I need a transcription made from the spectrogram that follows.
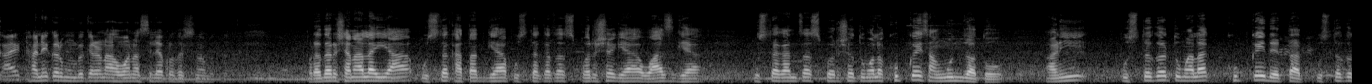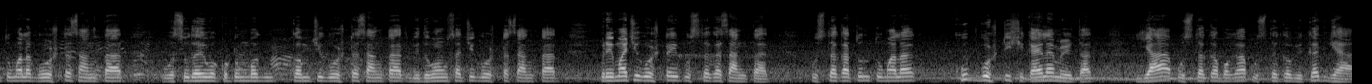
काय ठाणेकर मुंबईकरांना आव्हान असलेल्या प्रदर्शनाबद्दल? प्रदर्शनाला या पुस्तक हातात घ्या पुस्तकाचा स्पर्श घ्या वास घ्या. पुस्तकांचा स्पर्श तुम्हाला खूप काही सांगून जातो आणि पुस्तकं तुम्हाला खूप काही देतात. पुस्तकं तुम्हाला गोष्ट सांगतात वसुधैव कुटुंबकमची गोष्ट सांगतात विध्वंसाची गोष्ट सांगतात प्रेमाची गोष्टही पुस्तकं सांगतात. पुस्तकातून तुम्हाला खूप गोष्टी शिकायला मिळतात. या पुस्तकं बघा पुस्तकं विकत घ्या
